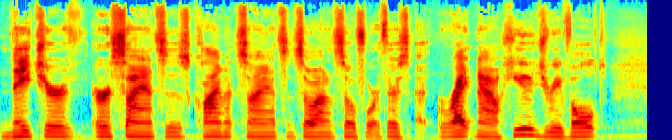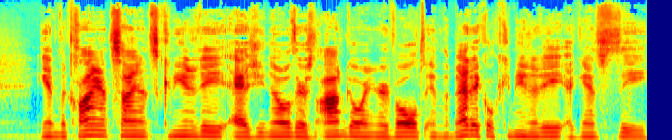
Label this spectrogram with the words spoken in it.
nature, earth sciences, climate science, and so on and so forth. There's uh, right now huge revolt in the climate science community. As you know, there's an ongoing revolt in the medical community against the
